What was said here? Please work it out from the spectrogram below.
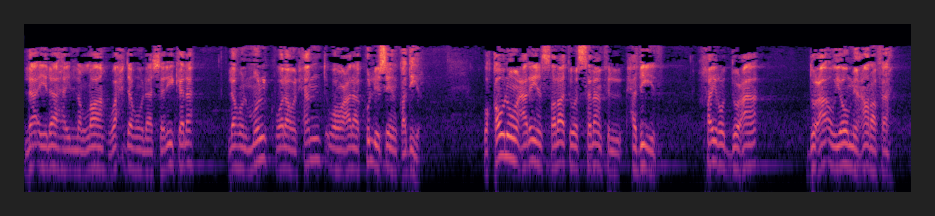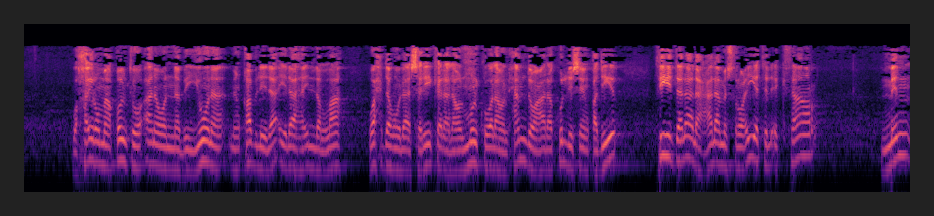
لا إله إلا الله وحده لا شريك له له الملك وله الحمد وهو على كل شيء قدير. وقوله عليه الصلاة والسلام في الحديث خير الدعاء دعاء يوم عرفة وخير ما قلت أنا والنبيون من قبل لا إله إلا الله وحده لا شريك له له الملك وله الحمد وعلى كل شيء قدير فيه دلالة على مشروعية الإكثار من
